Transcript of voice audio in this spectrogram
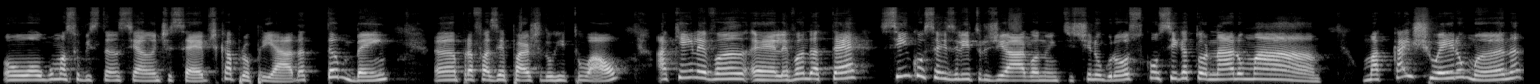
ou alguma substância antisséptica apropriada, também uh, para fazer parte do ritual. A quem levando, é, levando até 5 ou 6 litros de água no intestino grosso consiga tornar uma uma cachoeira humana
